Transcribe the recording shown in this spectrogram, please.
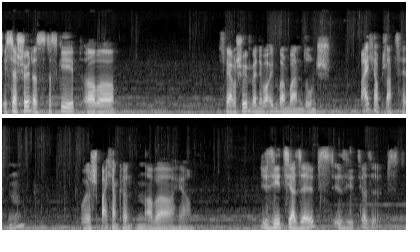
Ist ja schön, dass es das gibt, aber es wäre schön, wenn wir irgendwann mal so einen Speicherplatz hätten, wo wir speichern könnten, aber ja. Ihr seht es ja selbst, ihr seht es ja selbst.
